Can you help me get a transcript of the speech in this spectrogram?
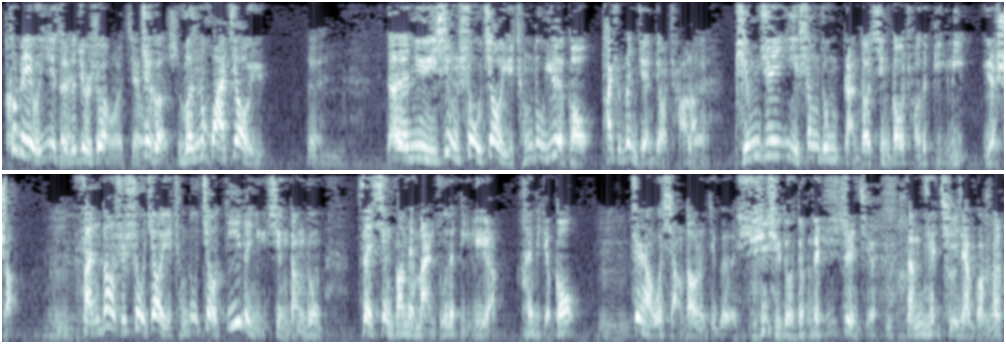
特别有意思的就是说，这个文化教育，对，呃，女性受教育程度越高，她是问卷调查了，平均一生中感到性高潮的比例越少。嗯，反倒是受教育程度较低的女性当中，在性方面满足的比例啊还比较高。嗯，这让我想到了这个许许多多的事情。咱们先去一下广告，《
